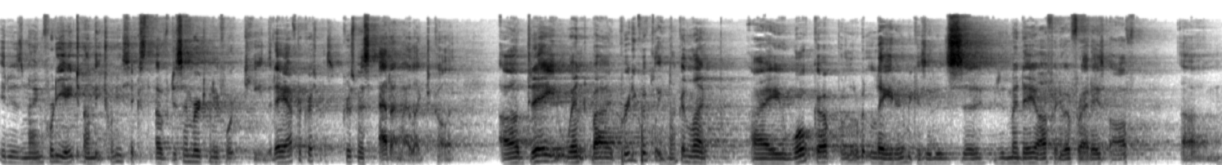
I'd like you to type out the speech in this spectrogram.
It is 9:48 on the 26th of December 2014, the day after Christmas. Christmas Adam, I like to call it. Uh, today went by pretty quickly. Not gonna lie. I woke up a little bit later because it is uh, it is my day off. I do have Fridays off. Um,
